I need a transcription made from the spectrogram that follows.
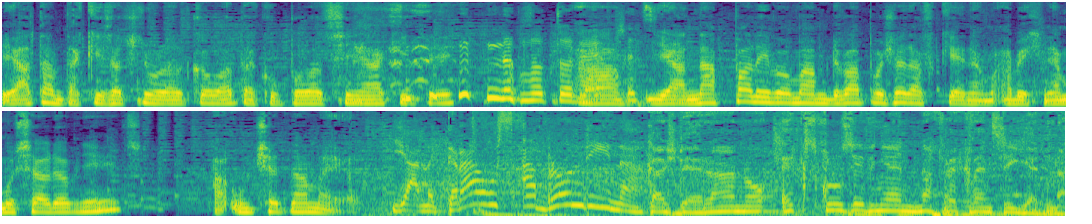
já tam taky začnu lelkovat a kupovat si nějaký ty. no to ne, a přece. já na palivo mám dva požadavky, jenom abych nemusel dovnitř a účet na mail. Jan Kraus a Blondýna. Každé ráno exkluzivně na Frekvenci 1.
